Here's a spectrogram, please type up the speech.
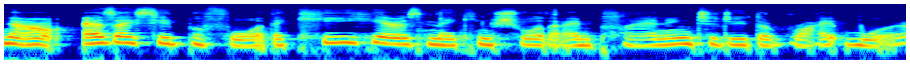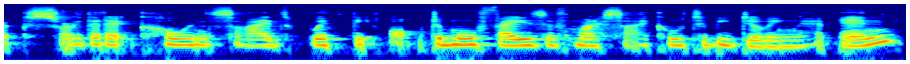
Now, as I said before, the key here is making sure that I'm planning to do the right work so that it coincides with the optimal phase of my cycle to be doing that in.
